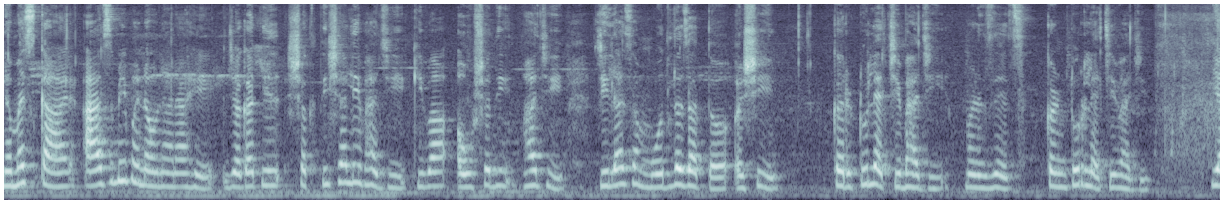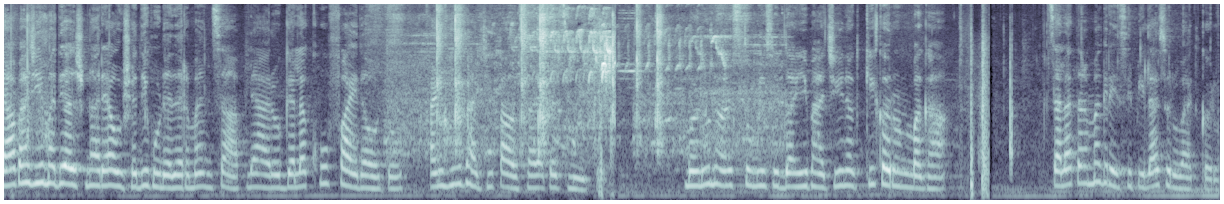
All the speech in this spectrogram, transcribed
नमस्कार आज मी बनवणार आहे जगातील शक्तिशाली भाजी किंवा औषधी भाजी जिला संबोधलं जातं अशी करटुल्याची भाजी म्हणजेच कंटुरल्याची भाजी. या भाजीमध्ये असणाऱ्या औषधी गुणधर्मांचा आपल्या आरोग्याला खूप फायदा होतो आणि ही भाजी पावसाळ्यातच मिळते. म्हणूनच तुम्हीसुद्धा ही भाजी नक्की करून बघा. चला तर मग रेसिपीला सुरुवात करू.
